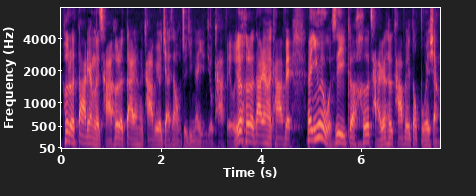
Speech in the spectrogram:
喝了大量的茶，喝了大量的咖啡，又加上我最近在研究咖啡，我就喝了大量的咖啡。那因为我是一个喝茶跟喝咖啡都不会想，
